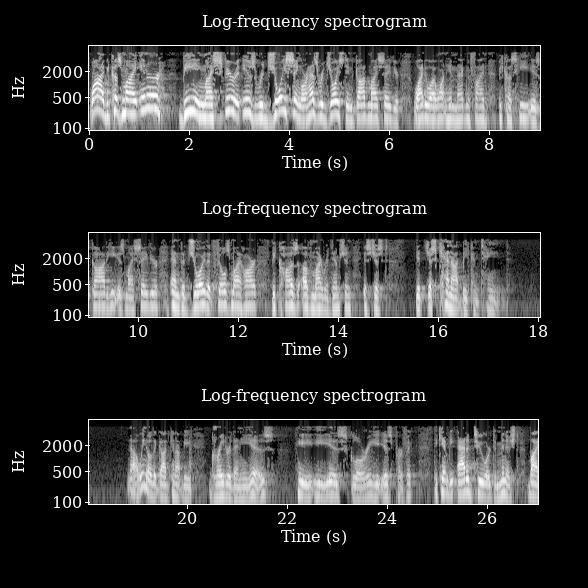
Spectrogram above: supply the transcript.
Why? Because my inner being, my spirit, is rejoicing or has rejoiced in God my Savior. Why do I want Him magnified? Because He is God, He is my Savior, and the joy that fills my heart because of my redemption is just, it just cannot be contained. Now, we know that God cannot be greater than He is. He, he is glory. He is perfect. He can't be added to or diminished by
